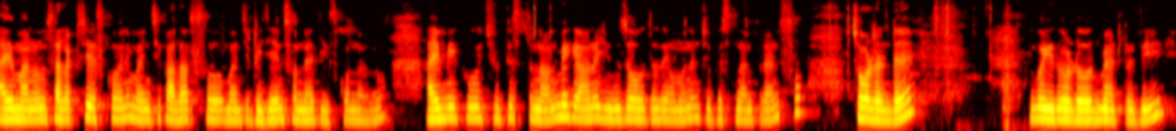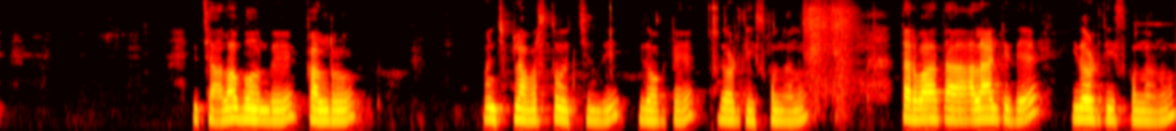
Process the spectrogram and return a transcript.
అవి మనం సెలెక్ట్ చేసుకొని మంచి కలర్స్ మంచి డిజైన్స్ ఉన్నాయి తీసుకున్నాను. అవి మీకు చూపిస్తున్నాను. మీకు ఏమైనా యూజ్ అవుతుందేమో అని చూపిస్తున్నాను ఫ్రెండ్స్. చూడండి. ఇగో ఇదో డోర్ మ్యాట్ ఇది. ఇది చాలా బాగుంది కలరు. మంచి ఫ్లవర్స్తో వచ్చింది. ఇది ఒకటే. ఇది ఒకటి తీసుకున్నాను. తర్వాత అలాంటిదే ఇది ఒకటి తీసుకున్నాను.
